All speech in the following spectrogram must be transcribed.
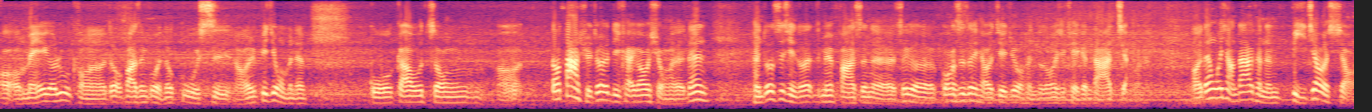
哦，每一个路口呢，都有发生过很多故事。然后，毕竟我们的。国高中啊，到大学就会离开高雄了，但很多事情都在这边发生了。这个光是这条街就有很多东西可以跟大家讲了。哦，但我想大家可能比较小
